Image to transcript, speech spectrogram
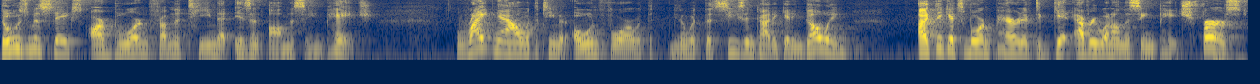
Those mistakes are born from the team that isn't on the same page. Right now, with the team at 0 4, with the you know with the season kind of getting going, I think it's more imperative to get everyone on the same page first,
